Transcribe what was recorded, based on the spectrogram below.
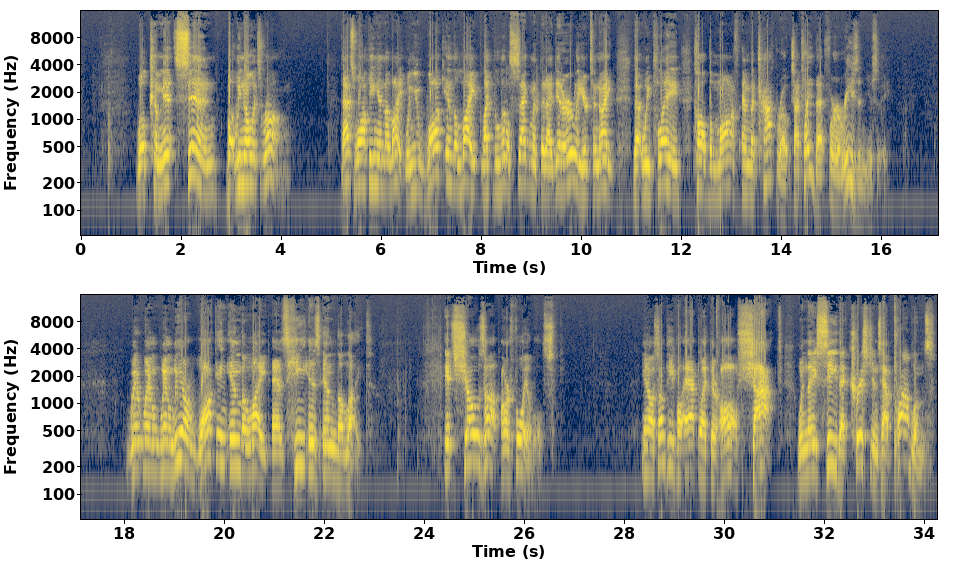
will commit sin, but we know it's wrong. That's walking in the light. When you walk in the light, like the little segment that I did earlier tonight that we played called The Moth and the Cockroach, I played that for a reason, you see. When, when, when we are walking in the light as He is in the light, it shows up our foibles. You know, some people act like they're all shocked when they see that Christians have problems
